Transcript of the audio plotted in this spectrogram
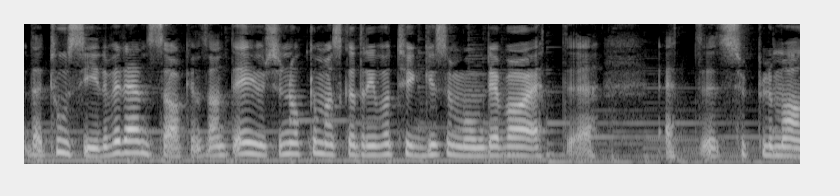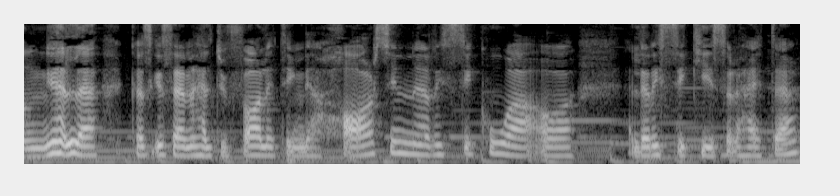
det er to sider ved den saken. Sant? Det er jo ikke noe man skal drive og tygge som om det var et, eh, et supplement eller hva skal jeg si, en helt ufarlig ting. Det har sine risikoer, og, eller risiki som det heter.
